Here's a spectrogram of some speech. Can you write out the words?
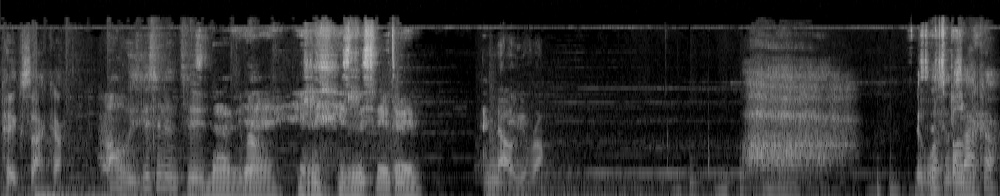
pick Saka? Oh, he's listening to. He's not, yeah. He's listening to him. No, you're wrong. It So wasn't it's Saka.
